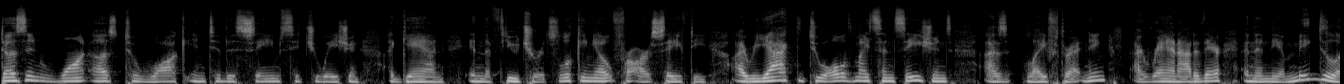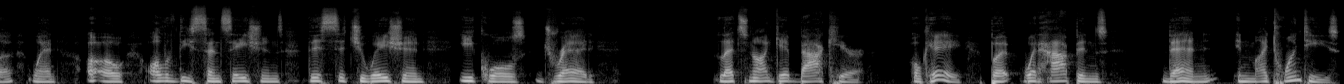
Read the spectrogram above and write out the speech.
doesn't want us to walk into the same situation again in the future. It's looking out for our safety. I reacted to all of my sensations as life threatening. I ran out of there. And then the amygdala went, uh oh, all of these sensations, this situation equals dread. Let's not get back here. Okay, but what happens then in my 20s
